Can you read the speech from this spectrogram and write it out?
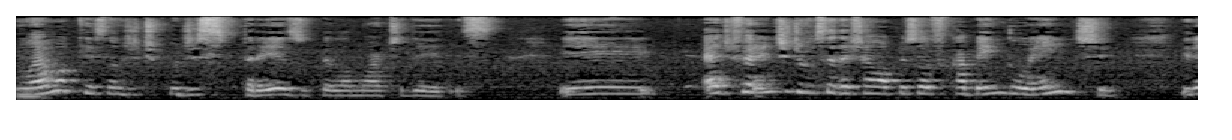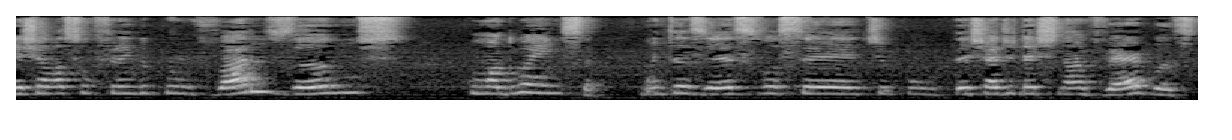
Não é uma questão de tipo desprezo pela morte deles. E é diferente de você deixar uma pessoa ficar bem doente e deixar ela sofrendo por vários anos com uma doença. Muitas vezes você, tipo, deixar de destinar verbas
